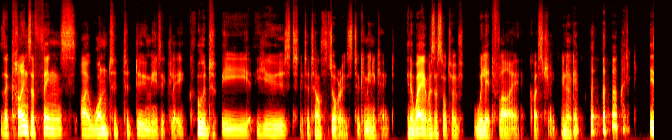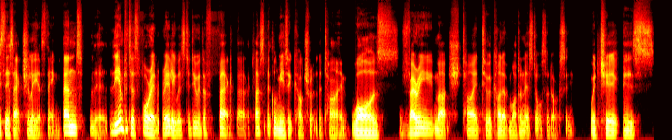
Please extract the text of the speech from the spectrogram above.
the kinds of things I wanted to do musically could be used to tell stories, to communicate. In a way, it was a sort of will it fly question, you know? Is this actually a thing? And the, the impetus for it really was to do with the fact that the classical music culture at the time was very much tied to a kind of modernist orthodoxy, which is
